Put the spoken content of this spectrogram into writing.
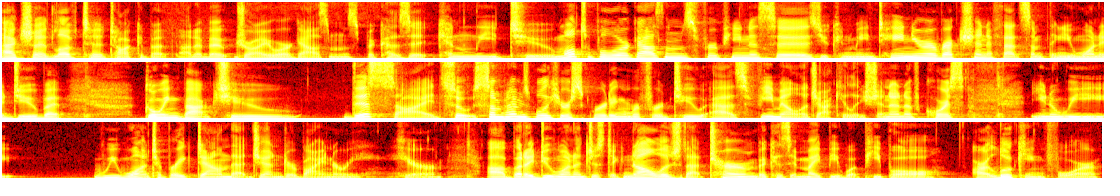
Actually, I'd love to talk about that about dry orgasms because it can lead to multiple orgasms for penises. You can maintain your erection if that's something you want to do. But going back to this side, so sometimes we'll hear squirting referred to as female ejaculation. And of course, you know, we we want to break down that gender binary here. Uh, but I do want to just acknowledge that term because it might be what people are looking for.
